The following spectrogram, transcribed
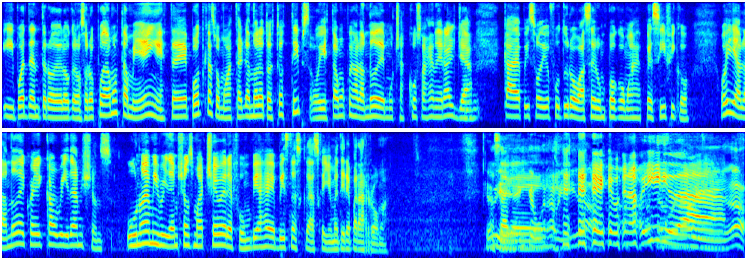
Y pues dentro de lo que nosotros podamos también en este podcast vamos a estar dándole todos estos tips. Hoy estamos pues hablando de muchas cosas general, ya cada episodio futuro va a ser un poco más específico. Oye, hablando de credit card redemptions, uno de mis redemptions más chéveres fue un viaje de business class que yo me tiré para Roma. Qué O bien, sea que- qué buena vida. Qué buena vida. Qué buena vida.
